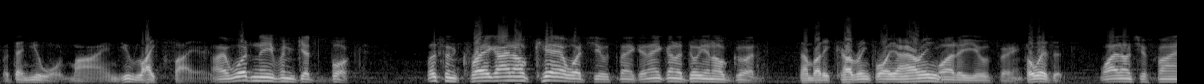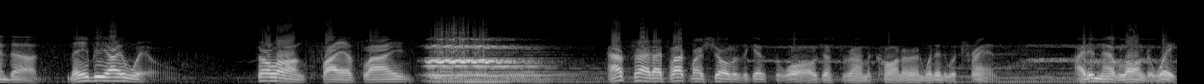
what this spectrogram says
But then you won't mind. You like fires. I wouldn't even get booked. Listen, Craig, I don't care what you think. It ain't gonna do you no good. Somebody covering for you, Harry? What do you think? Who is it? Why don't you find out? Maybe I will. So long, fireflies. Outside, I parked my shoulders against the wall just around the corner and went into a trance. I didn't have long to wait.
